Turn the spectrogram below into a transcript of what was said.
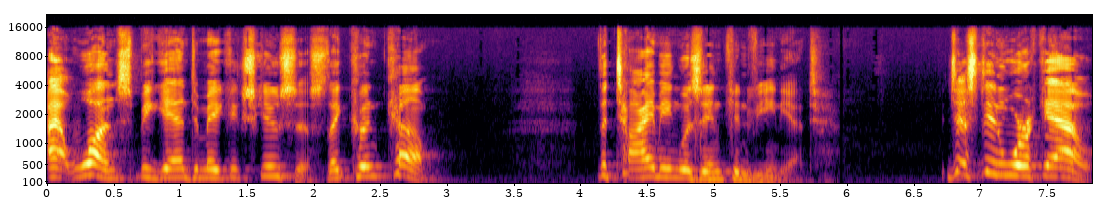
at once began to make excuses. They couldn't come. The timing was inconvenient. It just didn't work out.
